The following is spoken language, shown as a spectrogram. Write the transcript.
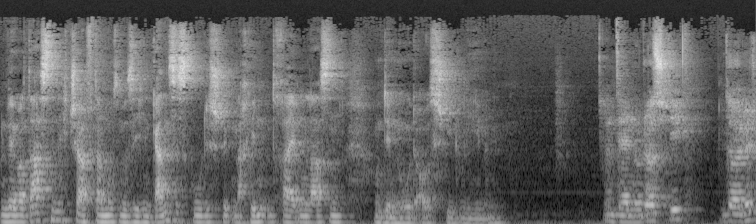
Und wenn man das nicht schafft, dann muss man sich ein ganzes gutes Stück nach hinten treiben lassen und den Notausstieg nehmen. Und der Notausstieg bedeutet?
